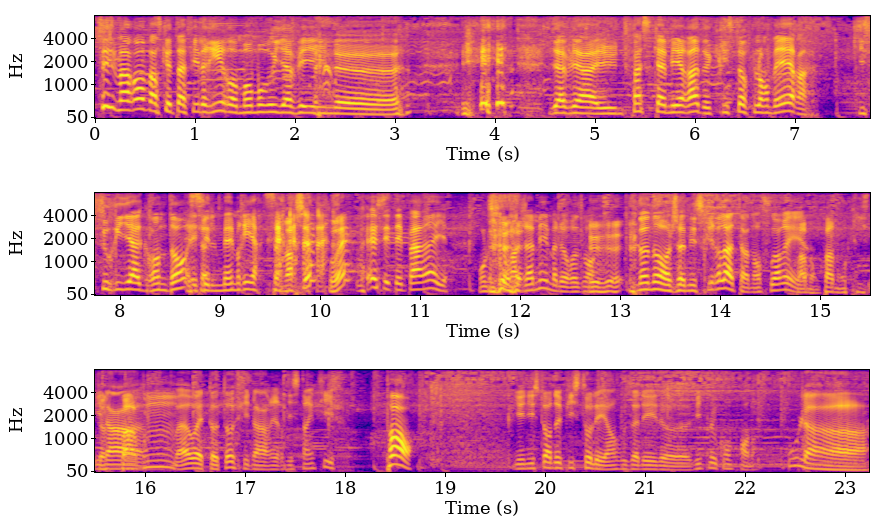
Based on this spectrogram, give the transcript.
c'est marrant parce que t'as fait le rire au moment où il y avait une, euh, il y avait un- une face caméra de Christophe Lambert qui souriait à grandes dents Et c'est le même rire. Ça marchait Ouais Ouais, c'était pareil. On le saura jamais malheureusement. Non non, jamais ce rire-là. T'es un enfoiré. Pardon, pardon, Christophe, Il a un- pardon. Bah ouais, Totof, il a un rire distinctif. Pan Il y a une histoire de pistolet, hein, vous allez le- vite le comprendre. Oula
